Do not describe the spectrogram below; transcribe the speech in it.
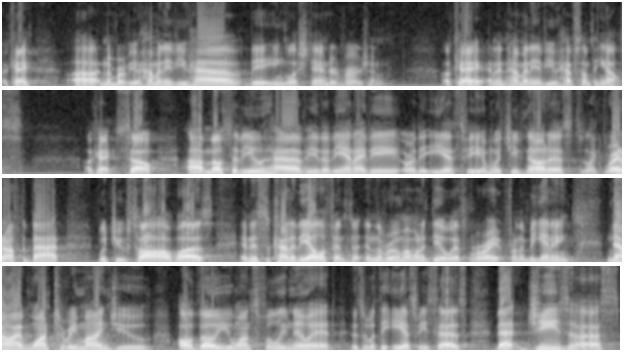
Okay, uh, a number of you. How many of you have the English Standard Version? Okay, and then how many of you have something else? Okay, so uh, most of you have either the NIV or the ESV, and what you've noticed, like right off the bat, what you saw was, and this is kind of the elephant in the room I want to deal with right from the beginning. Now, I want to remind you, although you once fully knew it, this is what the ESV says, that Jesus,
